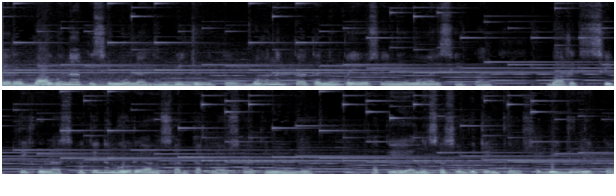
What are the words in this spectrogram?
Pero bago natin simulan ang video ito, baka nagtatanong kayo sa inyong mga isipan, bakit si St. Nicholas ang tinaguri ang Santa Claus sa ating mundo? At iyan ang sasagutin ko sa video ito.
